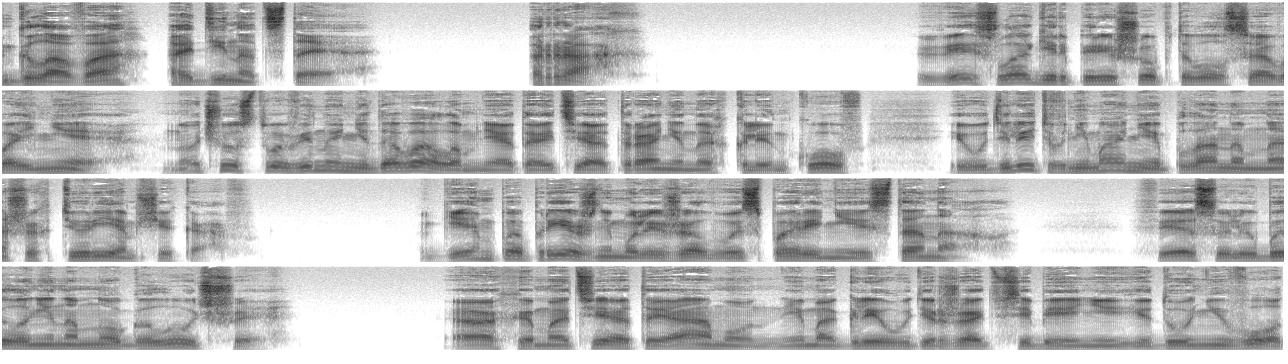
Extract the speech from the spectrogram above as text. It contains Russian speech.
Глава 11. Рах. Весь лагерь перешептывался о войне, но чувство вины не давало мне отойти от раненых клинков и уделить внимание планам наших тюремщиков. Гем по-прежнему лежал в испарине и стонал. Фесулю было не намного лучше. А Хаматет и Амун не могли удержать в себе ни еду, ни воду.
